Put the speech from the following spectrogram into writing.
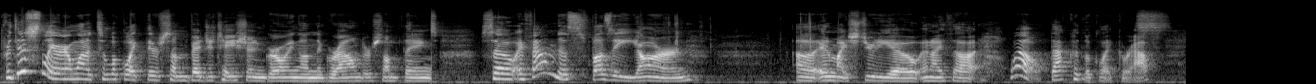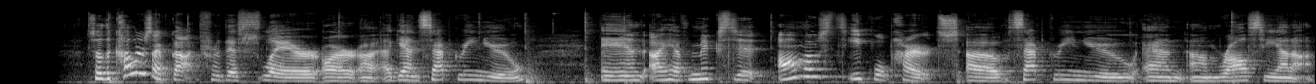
For this layer, I want it to look like there's some vegetation growing on the ground or something. So I found this fuzzy yarn uh, in my studio and I thought, well, that could look like grass. So the colors I've got for this layer are, uh, again, Sap Green Hue, and I have mixed it almost equal parts of Sap Green Hue and um, Raw Sienna.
